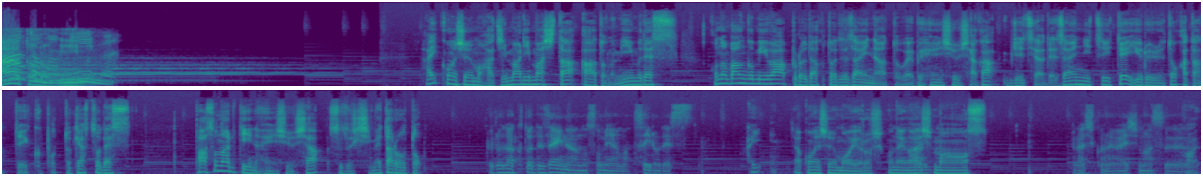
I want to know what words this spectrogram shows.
アートのミーム。はい今週も始まりました。アートのミームです。この番組はプロダクトデザイナーとウェブ編集者が美術やデザインについてゆるゆると語っていくポッドキャストです。パーソナリティの編集者鈴木しめ太郎と。プロダクトデザイナーの染谷正弘です。はいじゃあ今週もよろしくお願いします、よろしくお願いします。はい。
